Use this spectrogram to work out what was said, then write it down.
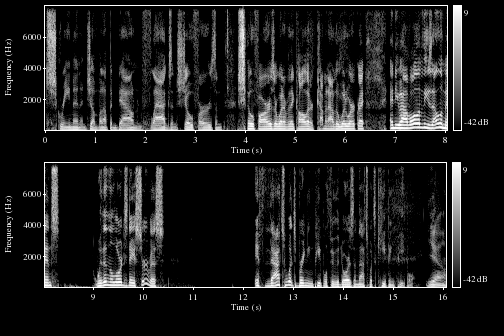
screaming and jumping up and down and flags and chauffeurs and shofars or whatever they call it are coming out of the woodwork right and you have all of these elements within the Lord's Day service, if that's what's bringing people through the doors and that's what's keeping people, Yeah.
